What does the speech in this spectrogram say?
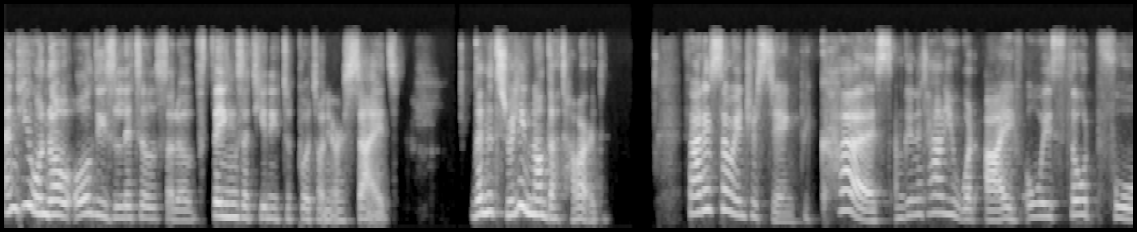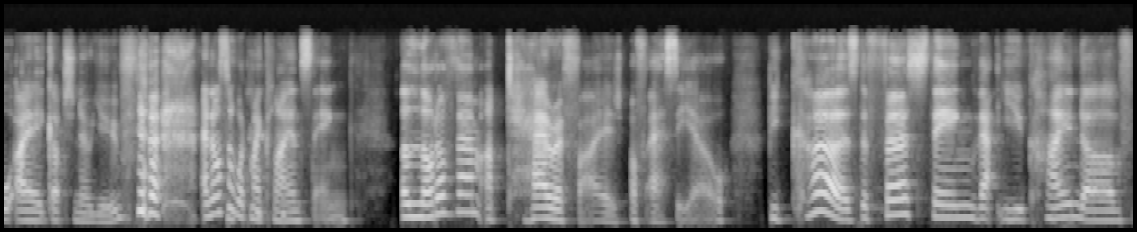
and you know all these little sort of things that you need to put on your site, then it's really not that hard. That is so interesting because I'm going to tell you what I've always thought before I got to know you, and also what my clients think. A lot of them are terrified of SEO because the first thing that you kind of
